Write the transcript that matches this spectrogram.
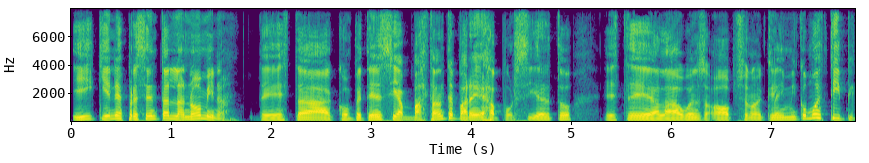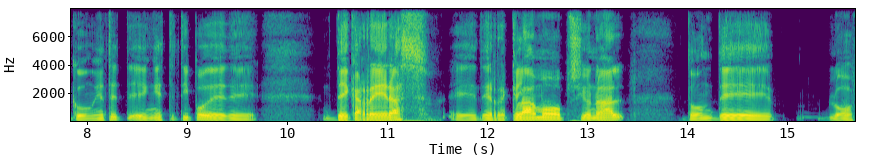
Y quienes presentan la nómina de esta competencia bastante pareja, por cierto, este Allowance Optional Claiming, como es típico en este, en este tipo de, carreras eh, de reclamo opcional, donde los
